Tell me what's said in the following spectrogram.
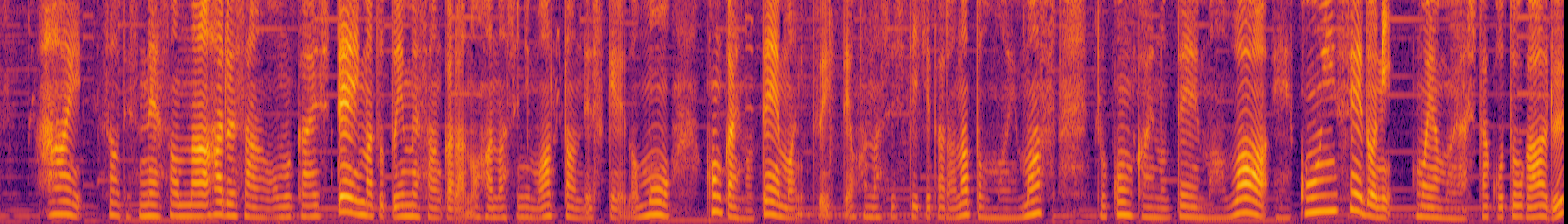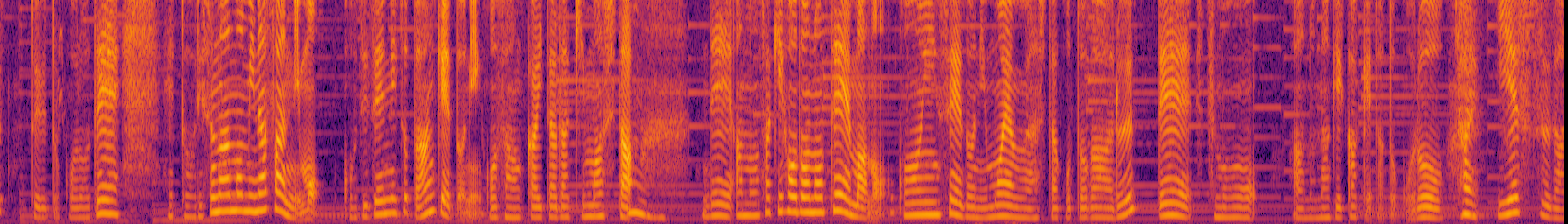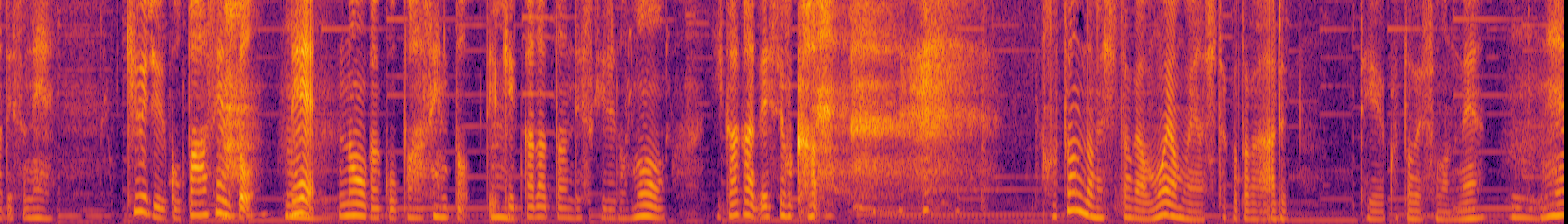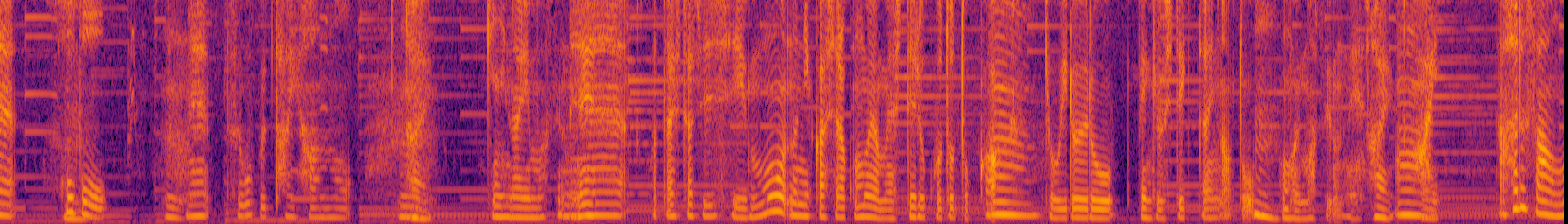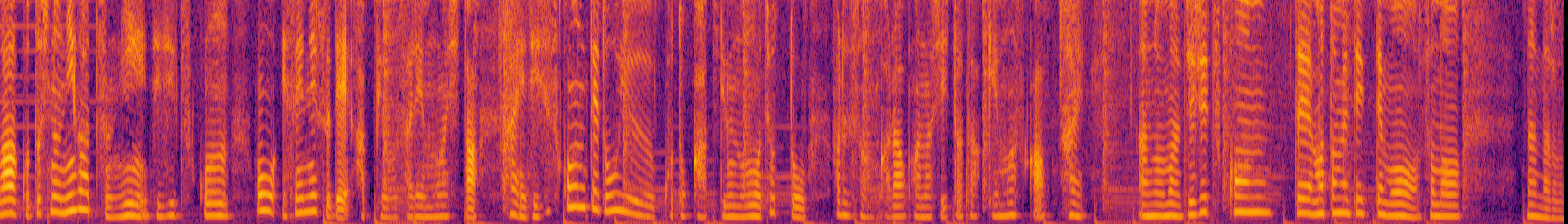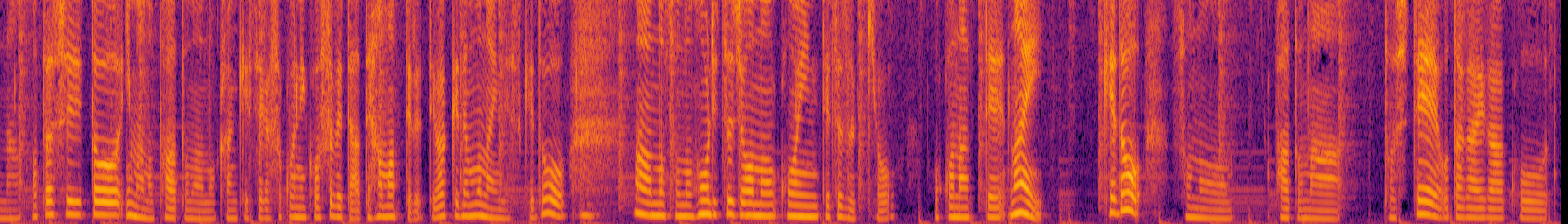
はい、そうですね。そんな春さんをお迎えして、今ちょっとゆめさんからのお話にもあったんですけれども、今回のテーマについてお話ししていけたらなと思います。と今回のテーマは、えー婚姻制度にモヤモヤしたことがある？というところで、えっと、リスナーの皆さんにも、こう事前にちょっとアンケートにご参加いただきました。であの先ほどのテーマの婚姻制度にモヤモヤしたことがある？で質問をあの投げかけたところはい。イエスがですね 95%で、ノーが5%っていう結果だったんですけれども、いかがでしょうか？ほとんどの人がモヤモヤしたことがあるっていうことですもんね。うん。ね。ほぼうん。ねすごく大半のうん。はい。気になりますよね。ね。私たち自身も何かしらこうもやもやしてることとか、うん。今日いろいろ勉強していきたいなと思いますよね。はい。うん。はい。はるさんは今年の2月に事実婚を SNS で発表されました、はい。え事実婚ってどういうことかっていうのをちょっとはるさんからお話しいただけますか？はい。あのまあ事実婚ってまとめて言ってもそのなんだろうな。私と今のパートナーの関係性がそこにこう全て当てはまってるっていうわけでもないんですけど、まあ、あのその法律上の婚姻手続きを行ってないけどそのパートナーとしてお互いがこう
